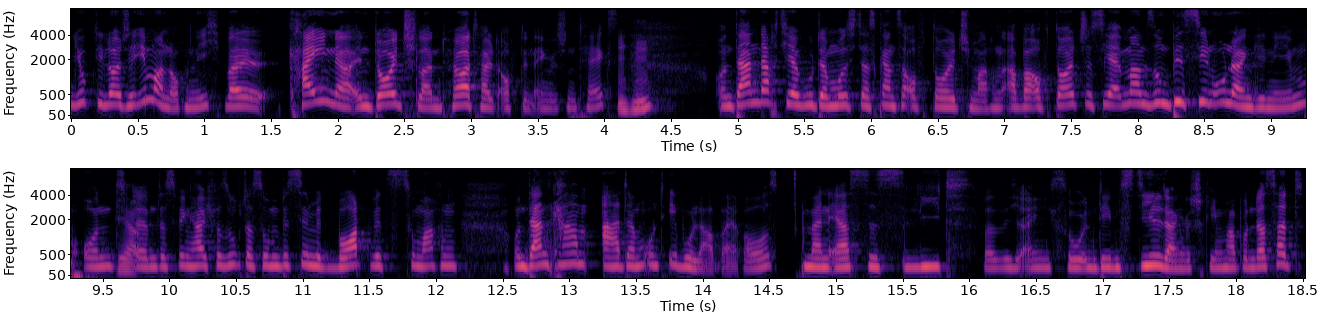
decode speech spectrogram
juckt die Leute immer noch nicht, weil keiner in Deutschland hört halt auf den englischen Text. Mhm. Und dann dachte ich, ja gut, dann muss ich das Ganze auf Deutsch machen. Aber auf Deutsch ist ja immer so ein bisschen unangenehm. Und Ja. ähm, deswegen habe ich versucht, das so ein bisschen mit Wortwitz zu machen. Und dann kam Adam und Ebola bei raus. Mein erstes Lied, was ich eigentlich so in dem Stil dann geschrieben habe. Und das hat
